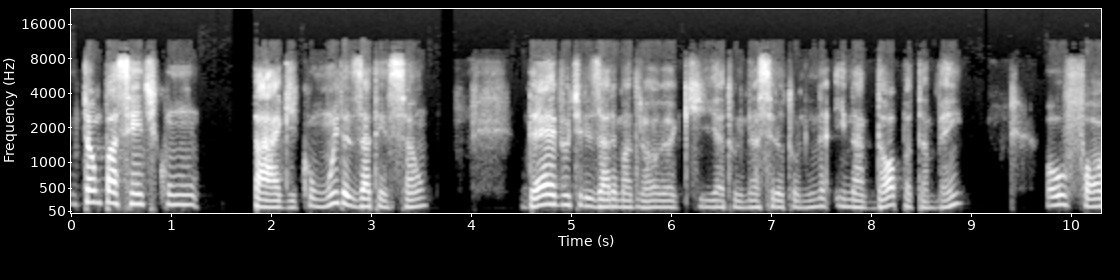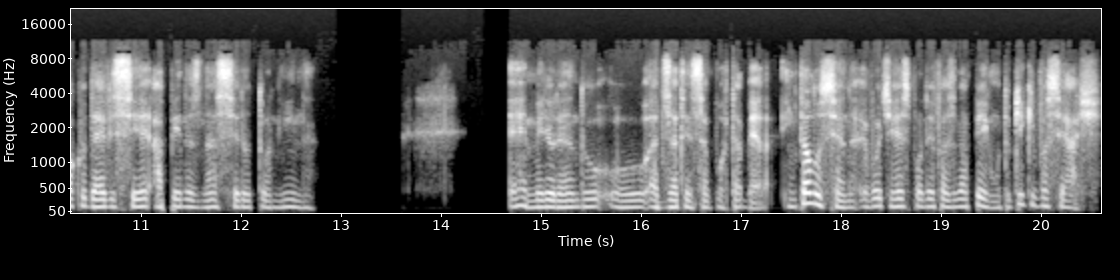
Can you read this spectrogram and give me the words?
Então, paciente com TAG com muita desatenção deve utilizar uma droga que atue na serotonina e na dopa também? Ou o foco deve ser apenas na serotonina, é, melhorando o, a desatenção por tabela? Então, Luciana, eu vou te responder fazendo a pergunta: o que, que você acha?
